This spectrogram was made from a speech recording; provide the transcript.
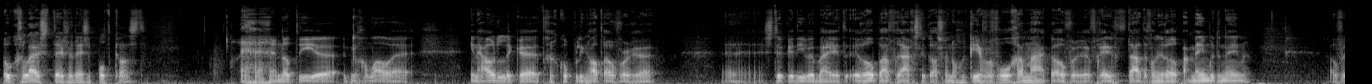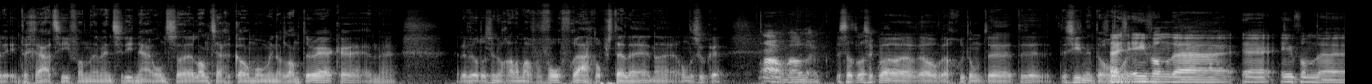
ook geluisterd heeft naar deze podcast. en dat die eh, ook nog allemaal eh, inhoudelijke terugkoppeling had over eh, stukken die we bij het Europa-vraagstuk, als we nog een keer vervolg gaan maken over de Verenigde Staten van Europa, mee moeten nemen. Over de integratie van mensen die naar ons land zijn gekomen om in ons land te werken. En daar wilden ze nog allemaal vervolgvragen op stellen en eh, onderzoeken. Oh, wel leuk. Dus dat was ook wel, eh, wel, wel goed om te, te, te zien en te Zij horen. is een van de, eh, een van de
